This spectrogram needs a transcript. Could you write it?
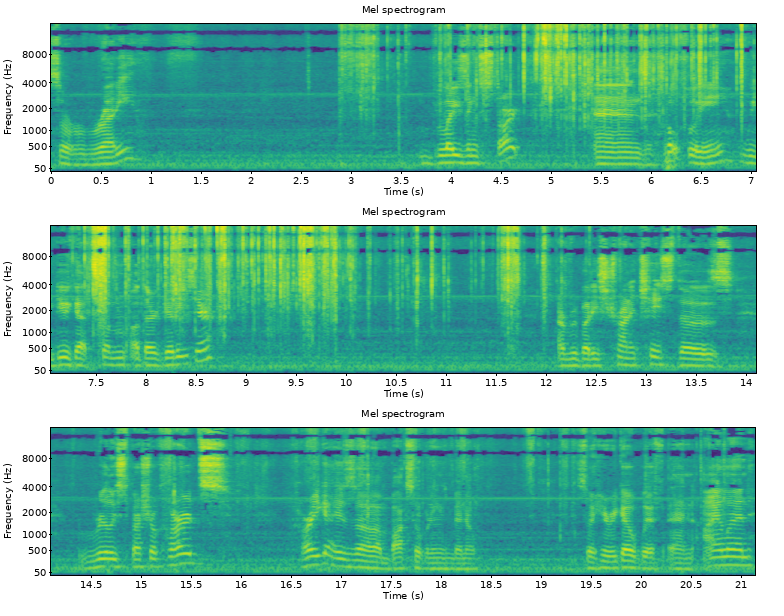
so ready. Blazing start. And hopefully we do get some other goodies here. Everybody's trying to chase those really special cards. How are you guys uh, box openings been? So here we go with an island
